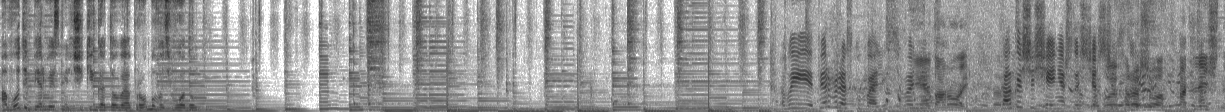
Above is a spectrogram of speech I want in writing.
А вот и первые смельчаки готовы опробовать воду. Вы первый раз купались сегодня? Второй. Как ощущение, что сейчас Ой, чувствуете? хорошо. Отлично.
